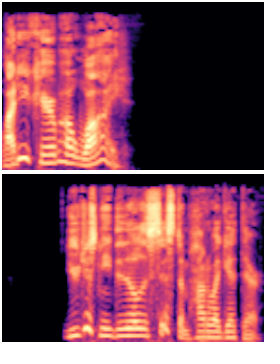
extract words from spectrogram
why do you care about why? you just need to know the system. How do I get there?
